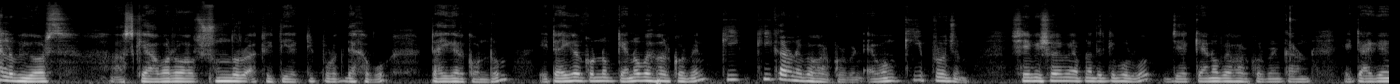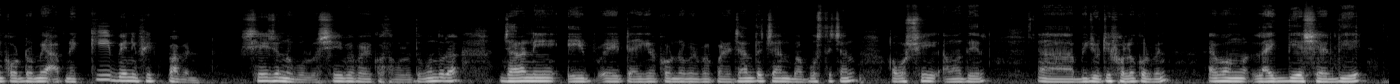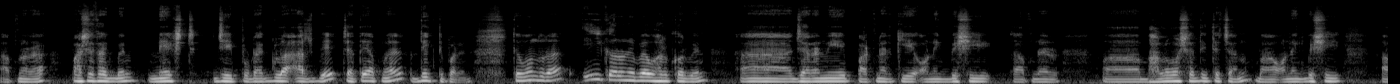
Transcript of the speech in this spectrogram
Hello viewers, আজকে আবারও সুন্দর আকৃতি একটি প্রোডাক্ট দেখাবো টাইগার কন্ডম এই টাইগার কন্ডম কেন ব্যবহার করবেন? কি কি কারণে ব্যবহার করবেন? এবং কি প্রয়োজন? সেই বিষয়ে আমি আপনাদেরকে বলব যে কেন ব্যবহার করবেন, কারণ এই টাইগার কন্ডমে আপনি কি বেনিফিট পাবেন, সেই জন্য বলব, সেই ব্যাপারে কথা বলব। তো বন্ধুরা, যারা নিয়ে এই এই টাইগার কন্ডমের ব্যাপারে জানতে চান বা বুঝতে চান, অবশ্যই আমাদের ভিডিওটি ফলো করবেন এবং লাইক দিয়ে শেয়ার দিয়ে আপনারা পাশে থাকবেন নেক্সট যে প্রোডাক্টগুলো আসবে যাতে আপনারা দেখতে পারেন। তো বন্ধুরা, এই কারণে ব্যবহার করবেন যারা নিয়ে পার্টনারকে অনেক বেশি আপনার ভালোবাসা দিতে চান বা অনেক বেশি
